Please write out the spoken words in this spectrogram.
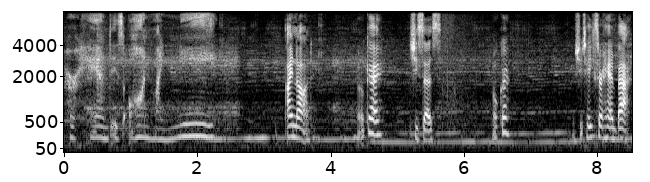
Her hand is on my knee. I nod. Okay, she says. Okay. She takes her hand back.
